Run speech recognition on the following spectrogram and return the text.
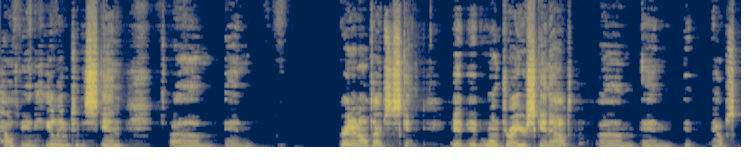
healthy and healing to the skin um, and great on all types of skin. It, it won't dry your skin out um, and it helps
